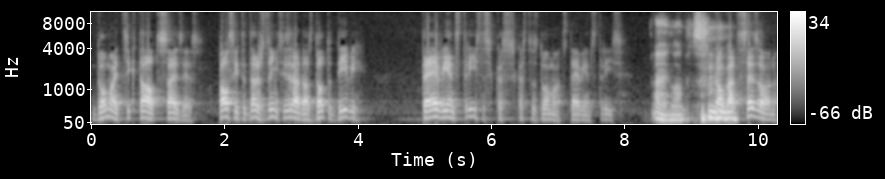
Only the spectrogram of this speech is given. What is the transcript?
domāju, cik tālu tas aizies. Palsīta dažas ziņas izrādās Dota 2, T13, tas, kas, kas tas domāts, T13. Ai, labi. Kaut kāda sezona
